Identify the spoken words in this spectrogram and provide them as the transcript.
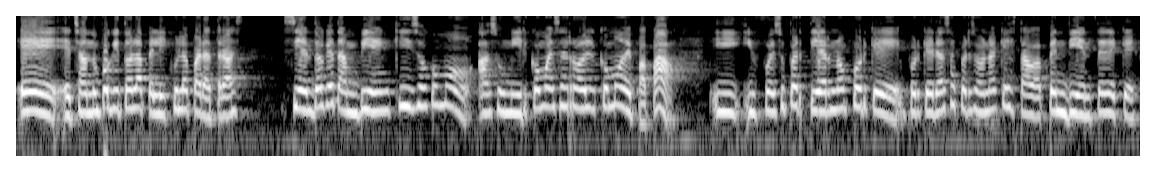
eh, echando un poquito la película para atrás, siento que también quiso como asumir como ese rol como de papá y, fue súper tierno porque, porque era esa persona que estaba pendiente de que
